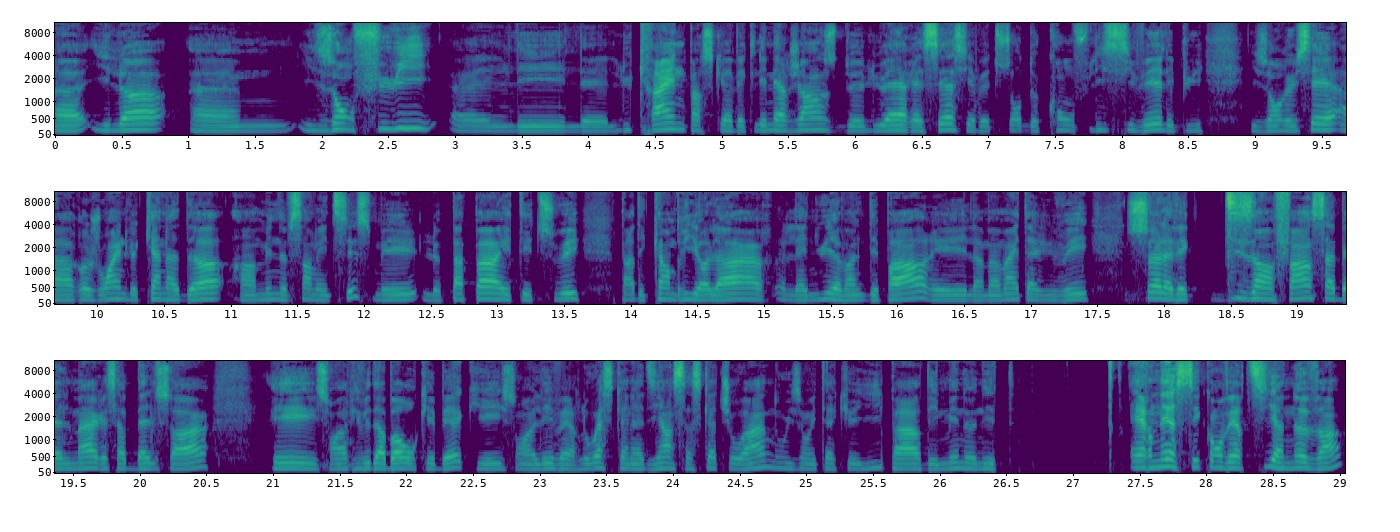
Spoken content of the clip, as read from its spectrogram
Euh, ils ont fui l'Ukraine parce qu'avec l'émergence de l'URSS, il y avait toutes sortes de conflits civils et puis ils ont réussi à rejoindre le Canada en 1926, mais le papa a été tué par des cambrioleurs la nuit avant le départ et la maman est arrivée seule avec dix enfants, sa belle-mère et sa belle-sœur. Et ils sont arrivés d'abord au Québec et ils sont allés vers l'Ouest canadien, en Saskatchewan, où ils ont été accueillis par des Ménonites. Ernest s'est converti à 9 ans.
